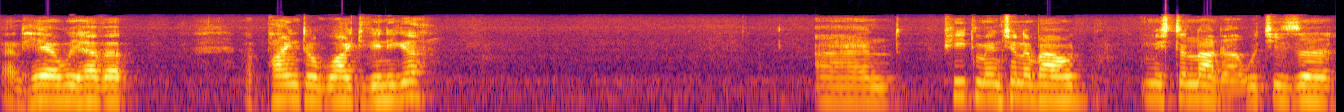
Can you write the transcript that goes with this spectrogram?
And here we have a, a pint of white vinegar and Pete mentioned about Mr. Naga, which is a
